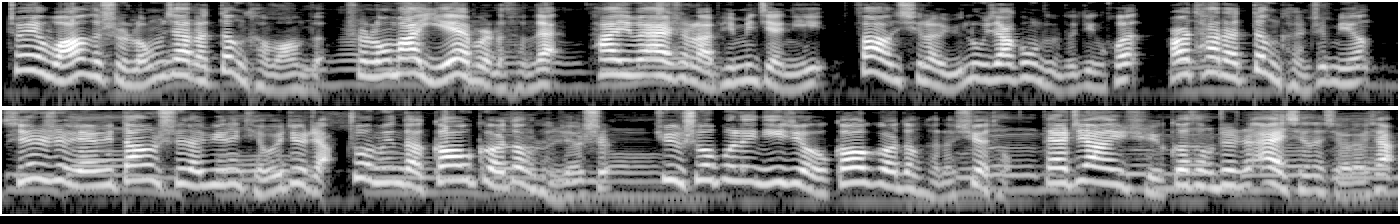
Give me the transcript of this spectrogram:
这位王子是龙家的邓肯王子，是龙妈爷爷辈的存在。他因为爱上了平民简妮，放弃了与陆家公主的订婚。而他的邓肯之名，其实是源于当时的御林铁卫队长，著名的高个邓肯爵士。据说布雷尼就有高个邓肯的血统。在这样一曲歌颂真挚爱情的小调下，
